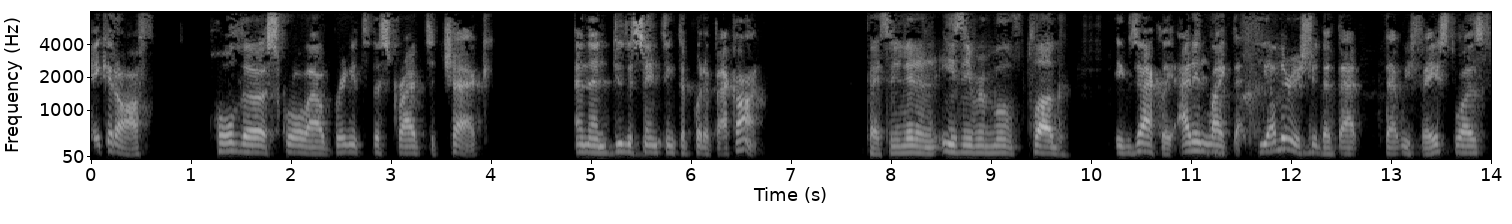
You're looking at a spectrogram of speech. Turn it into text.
take it off, pull the scroll out, bring it to the scribe to check, and then do the same thing to put it back on. Okay, so you needed an easy remove plug. Exactly. I didn't like that. The other issue that that that we faced was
